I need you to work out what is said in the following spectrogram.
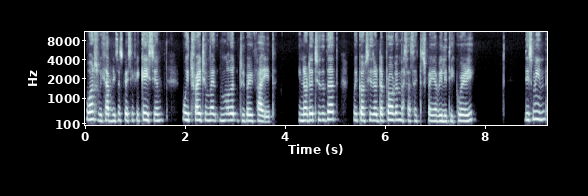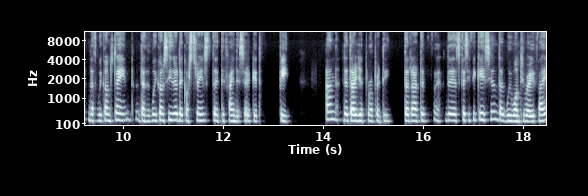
Once we have this specification, we try to model to verify it. In order to do that, we consider the problem as a satisfiability query. This means that we contain that we consider the constraints that define the circuit P and the target property that are the, the specification that we want to verify.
